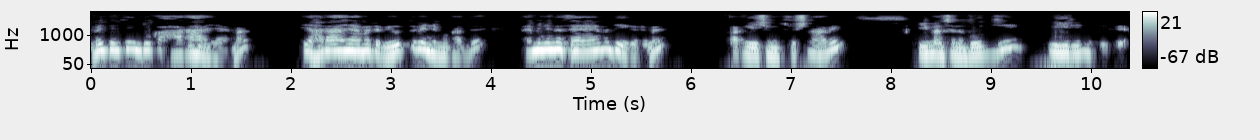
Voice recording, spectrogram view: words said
මෙතනදී දුක හරහා යෑම. ඒ හරහා යෑමට විරුද්ධ වෙන්නේ මොකද්ද? පැමිණෙන සෑම දෙයකටම පරිේශන තෘෂ්ණාවෙන් ඊමන්සන බුද්ධිය වීරිය නිතිය.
